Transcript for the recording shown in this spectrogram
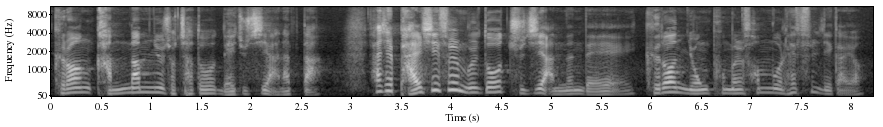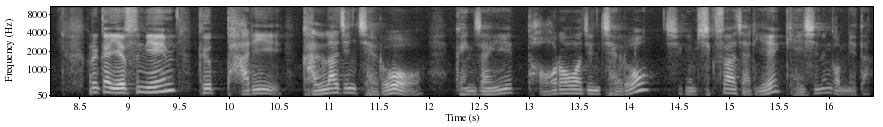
그런 감남류조차도 내주지 않았다. 사실 발 씻을 물도 주지 않는데 그런 용품을 선물했을 리가요. 그러니까 예수님 그 발이 갈라진 채로 굉장히 더러워진 채로 지금 식사 자리에 계시는 겁니다.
